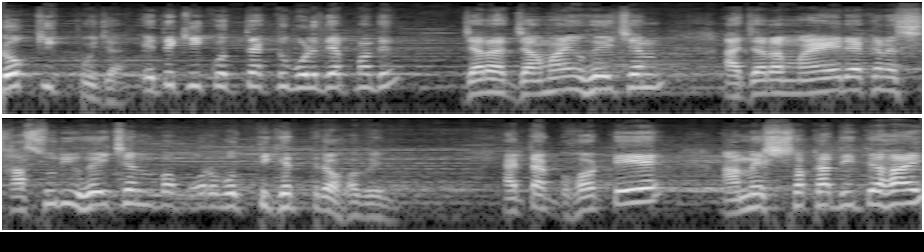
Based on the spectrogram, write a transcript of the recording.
লৌকিক পূজা। এতে কি করতে একটু বলে দিই আপনাদের? যারা জামাই হয়েছেন আর যারা মায়ের এখানে শাশুড়ি হয়েছেন বা পরবর্তী ক্ষেত্রে হবেন একটা ঘটে আমের শখা দিতে হয়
